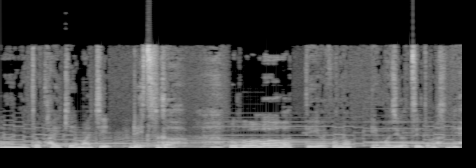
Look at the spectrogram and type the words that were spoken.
うんと、会計待ち、列が、うわーっていうこの絵文字がついてますね。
